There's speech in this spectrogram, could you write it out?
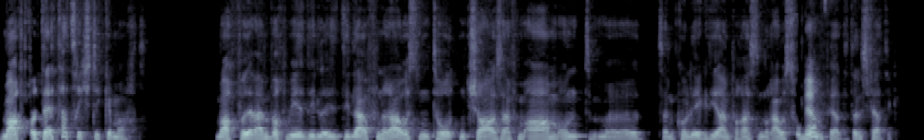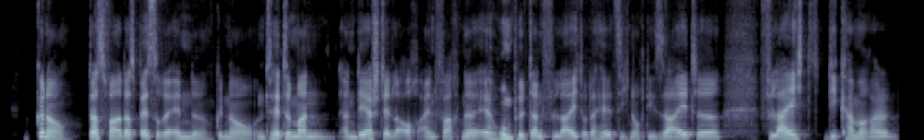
Mark Fordett hat's richtig gemacht. Mark Fordett einfach, wie die, die laufen raus, einen toten Charles auf dem Arm und äh, sein Kollege, die einfach aus dem raushumpeln Ja. und fertig. Dann ist fertig. Genau, das war das bessere Ende, genau. Und hätte man an der Stelle auch einfach, ne, er humpelt dann vielleicht oder hält sich noch die Seite. Vielleicht die Kamera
